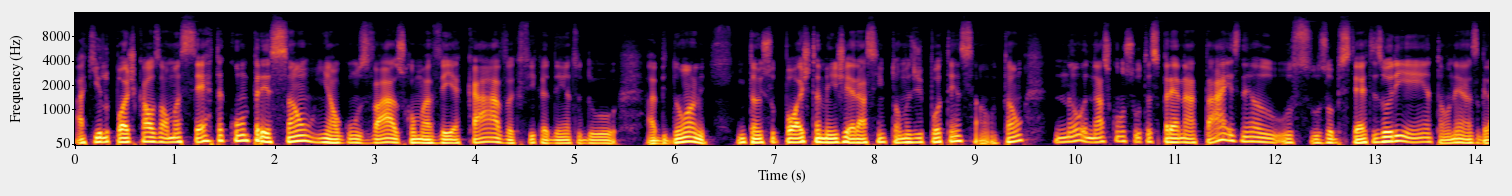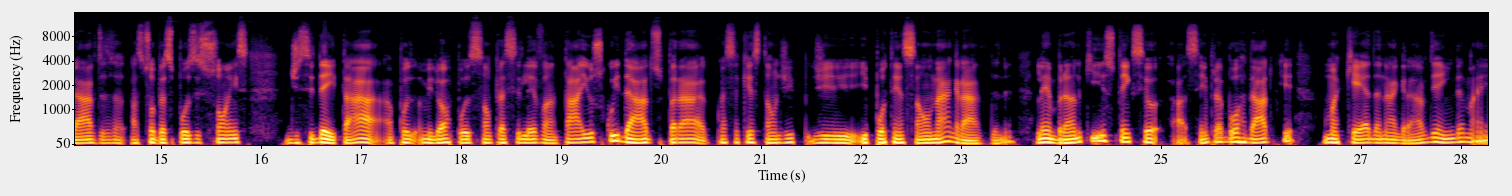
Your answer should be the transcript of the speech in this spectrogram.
aquilo pode causar uma certa compressão em alguns vasos, como a veia cava que fica dentro do abdômen. Então, isso pode também gerar sintomas de hipotensão. Então, no, nas consultas pré-natais, né, os, os obstetras orientam né, as grávidas a, a, sobre as posições de se deitar, a, a melhor posição para se levantar e os cuidados para com essa questão de, de hipotensão na grávida. Né? Lembrando que isso tem que ser sempre abordado, porque uma queda na grávida é ainda mais,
